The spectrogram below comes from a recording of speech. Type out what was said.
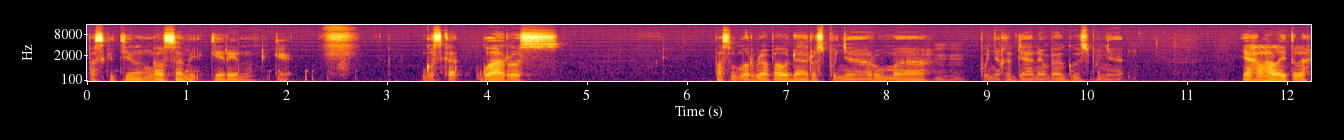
pas kecil nggak usah mikirin kayak gue gue harus pas umur berapa udah harus punya rumah punya kerjaan yang bagus punya ya hal-hal itulah.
